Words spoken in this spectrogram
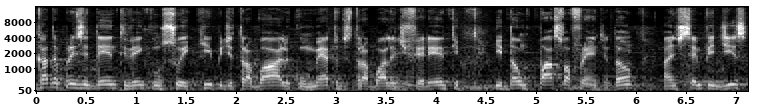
Cada presidente vem com sua equipe de trabalho, com um método de trabalho diferente e dá um passo à frente. Então a gente sempre diz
